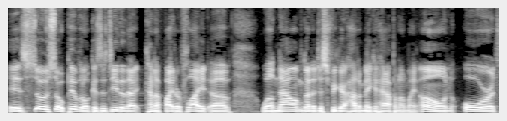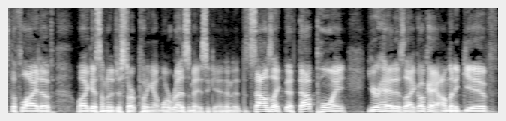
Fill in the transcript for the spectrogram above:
is so, so pivotal because it's either that kind of fight or flight of, well, now I'm going to just figure out how to make it happen on my own, or it's the flight of, well, I guess I'm going to just start putting out more resumes again. And it sounds like at that point, your head is like, okay, I'm going to give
